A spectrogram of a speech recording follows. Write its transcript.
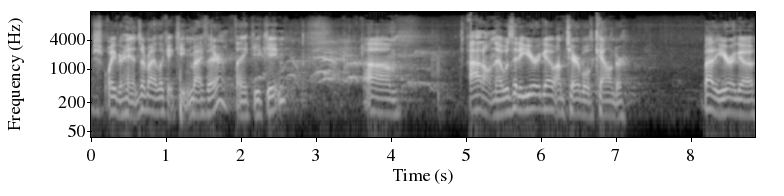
Just wave your hands. Everybody look at Keaton back there. Thank you, Keaton. Um, I don't know. Was it a year ago? I'm terrible with calendar. About a year ago,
